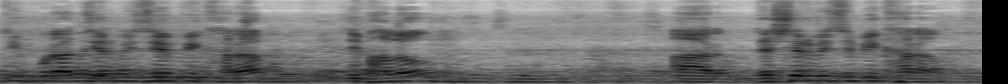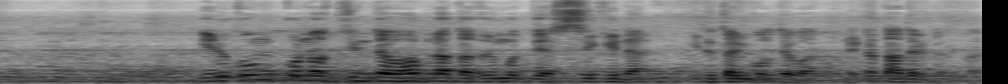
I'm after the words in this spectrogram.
ত্রিপুরাজ্যের বিজেপি খারাপ যে ভালো, আর দেশের বিজেপি খারাপ। এরকম কোনো চিন্তাভাবনা তাদের মধ্যে আসছে কি না এটা তো আমি বলতে পারব না, এটা তাদের ব্যাপার।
